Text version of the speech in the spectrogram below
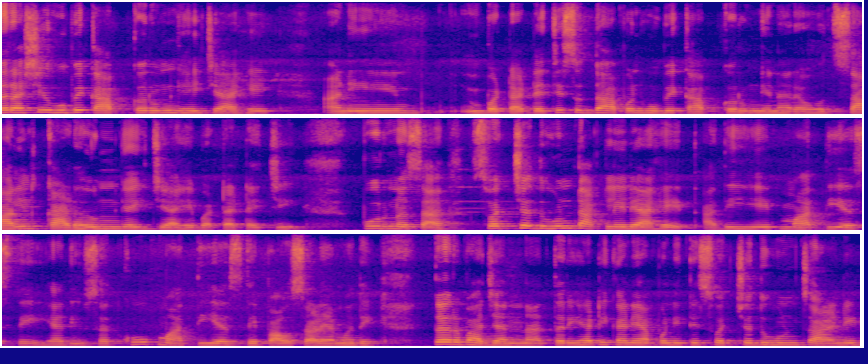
तर असे हुबे काप करून घ्यायचे आहे आणि बटाट्याचे सुद्धा आपण हुबे काप करून घेणार आहोत. साल काढून घ्यायची आहे बटाट्याची. पूर्ण सा स्वच्छ धुवून टाकलेले आहेत. आधी हे माती असते ह्या दिवसात खूप माती असते पावसाळ्यामध्ये. तर भाज्यांना तर ह्या ठिकाणी आपण इथे स्वच्छ धुवून चाळणीत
